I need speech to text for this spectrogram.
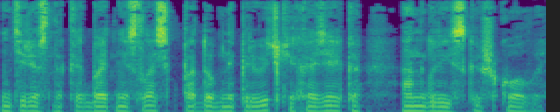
Интересно, как бы отнеслась к подобной привычке хозяйка английской школы.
